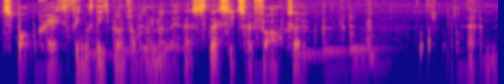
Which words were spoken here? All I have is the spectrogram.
Spark creative things need to be on top of them, don't they? That's that's it so far. So um,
